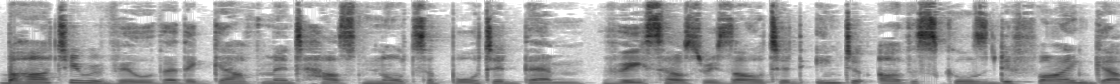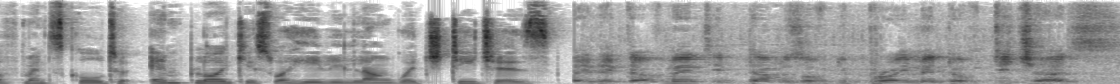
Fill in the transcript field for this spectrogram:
Bahati revealed that the government has not supported them. This has resulted into other schools defying government's call to employ Kiswahili language teachers. By the government in terms of deployment of teachers,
